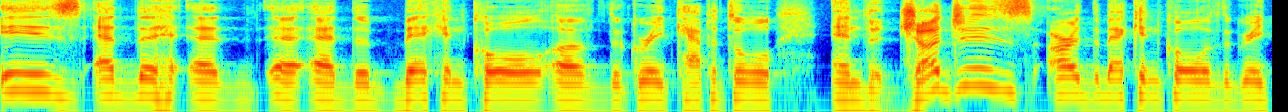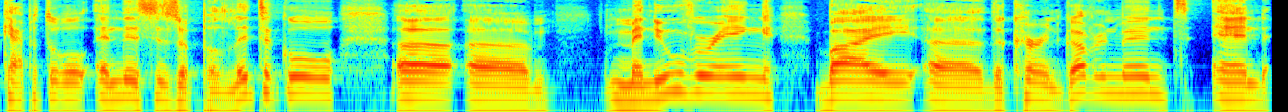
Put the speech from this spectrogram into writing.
is at the at, at, the beck and call of the great capital, and the judges are at the beck and call of the great capital, and this is a political uh, uh, maneuvering by uh, the current government, and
